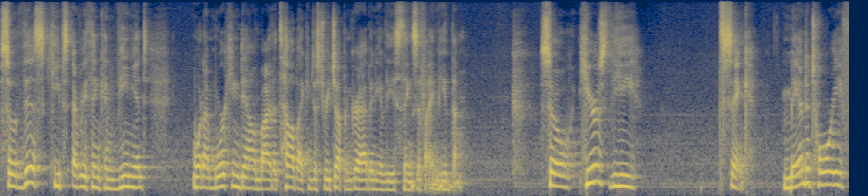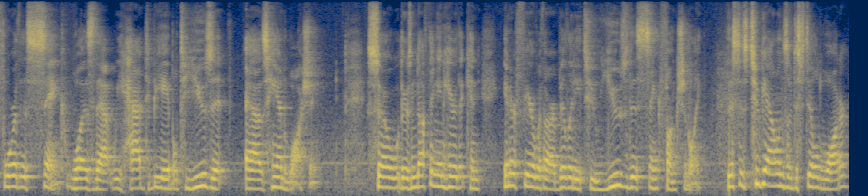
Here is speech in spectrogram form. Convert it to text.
So this keeps everything convenient. When I'm working down by the tub, I can just reach up and grab any of these things if I need them. So here's the sink. Mandatory for this sink was that we had to be able to use it as hand washing. So there's nothing in here that can interfere with our ability to use this sink functionally. This is two gallons of distilled water.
